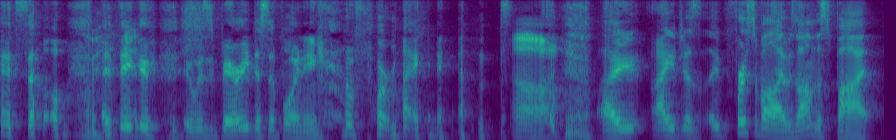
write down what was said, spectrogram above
And so I think it, it was very disappointing for my aunt. Oh, I I just first of all I was on the spot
